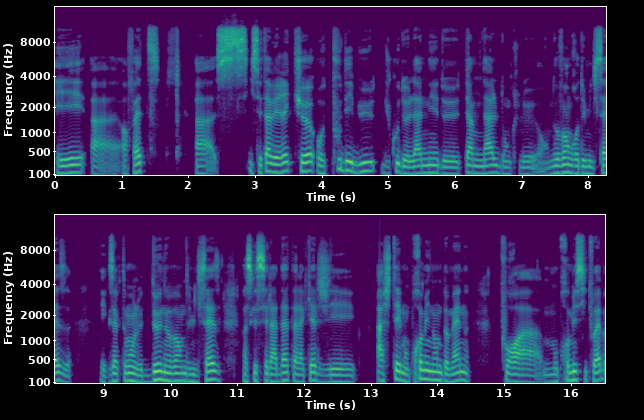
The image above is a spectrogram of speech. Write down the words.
et en fait, il s'est avéré que au tout début du coup de l'année de terminale, donc le, en novembre 2016, exactement le 2 novembre 2016, parce que c'est la date à laquelle j'ai acheté mon premier nom de domaine pour euh, mon premier site web.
